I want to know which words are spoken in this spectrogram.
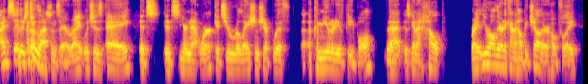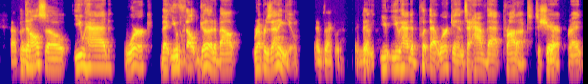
know. I'd say there's two lessons there, right? Which is a, it's it's your network, it's your relationship with a community of people yeah. that is going to help. Right, you're all there to kind of help each other, hopefully. Absolutely. But then also, you had work that you felt good about representing you. Exactly. Exactly. you you had to put that work in to have that product to share, yeah. right?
